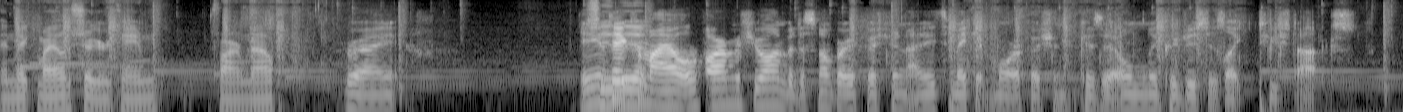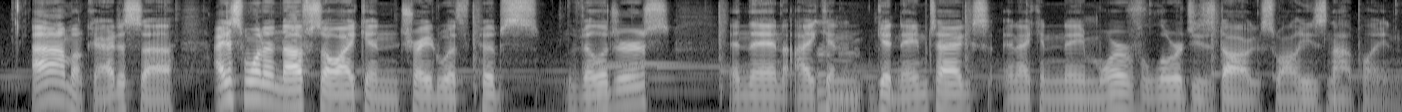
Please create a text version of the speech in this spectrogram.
and make my own sugar cane farm now. Right. You See, can take Leo- from my old farm if you want, but it's not very efficient. I need to make it more efficient because it only produces like two stacks. I'm okay. I just uh I just want enough so I can trade with Pip's villagers and then I can Mm-hmm. get name tags and I can name more of Lordsi's dogs while he's not playing.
